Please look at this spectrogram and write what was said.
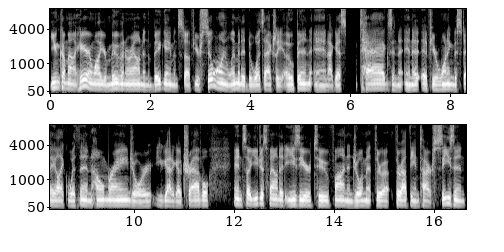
you can come out here and while you're moving around in the big game and stuff, you're still only limited to what's actually open and I guess tags and and uh, if you're wanting to stay like within home range or you got to go travel and so you just found it easier to find enjoyment throughout uh, throughout the entire season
